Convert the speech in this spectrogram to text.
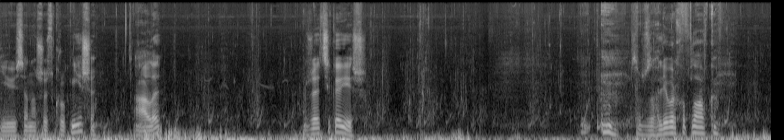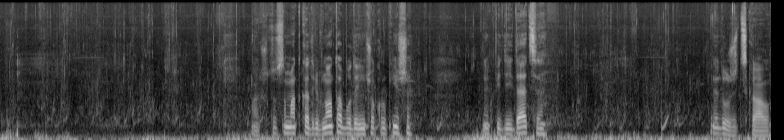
Надіюся на щось крупніше, але вже цікавіше. Це взагалі верхоплавка. А Якщо тут сама така дрібнота буде, нічого крупніше не підійдеться. Не дуже цікаво.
